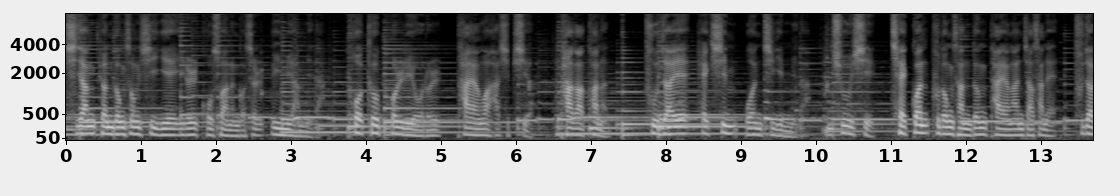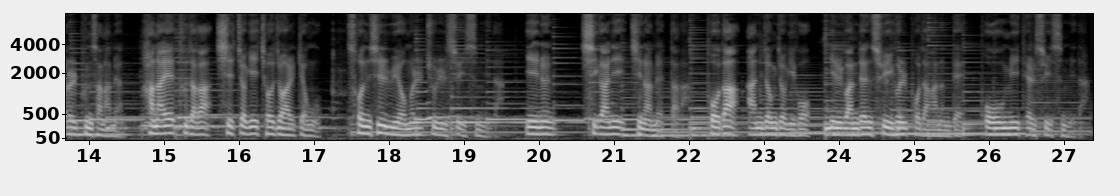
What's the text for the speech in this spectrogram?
시장 변동성 시기에 이를 고수하는 것을 의미합니다. 포트폴리오를 다양화하십시오. 다각화는 투자의 핵심 원칙입니다. 주식, 채권, 부동산 등 다양한 자산에 투자를 분산하면 하나의 투자가 실적이 저조할 경우 손실 위험을 줄일 수 있습니다. 이는 시간이 지남에 따라 보다 안정적이고 일관된 수익을 보장하는 데 도움이 될 수 있습니다.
